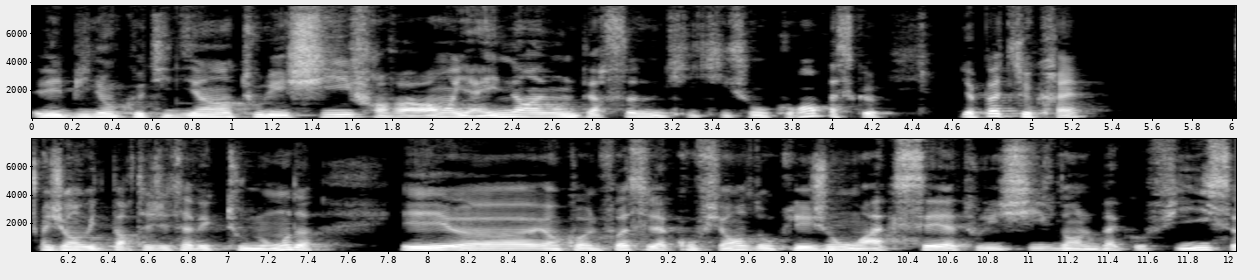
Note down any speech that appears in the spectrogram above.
les bilans quotidiens, tous les chiffres. Enfin, vraiment, il y a énormément de personnes qui, qui sont au courant parce que il n'y a pas de secret. J'ai envie de partager ça avec tout le monde. Euh, et, encore une fois, c'est la confiance. Donc les gens ont accès à tous les chiffres dans le back office.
